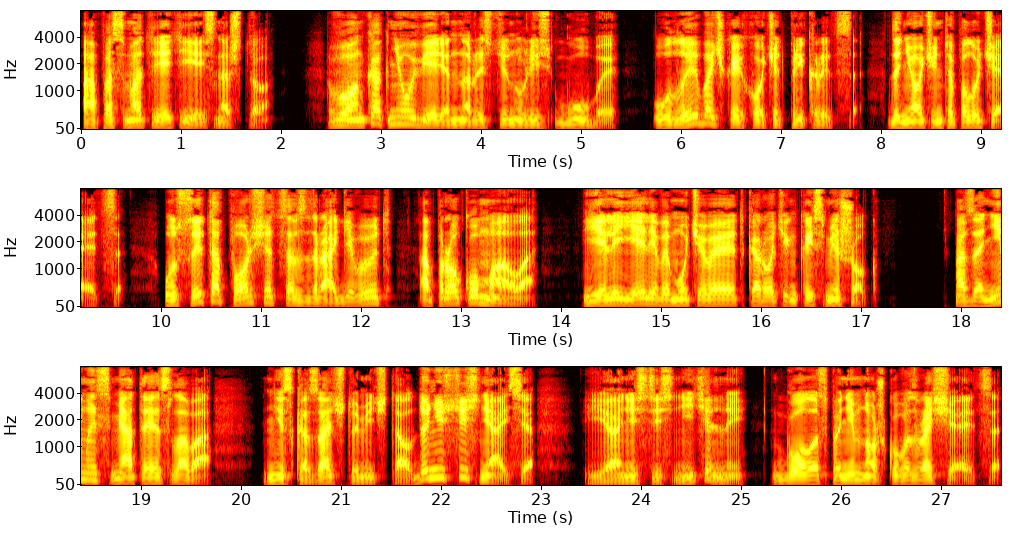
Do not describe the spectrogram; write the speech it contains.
А посмотреть есть на что. Вон как неуверенно растянулись губы. Улыбочкой хочет прикрыться, да не очень-то получается. Усы топорщатся, вздрагивают, а проку мало. Еле-еле вымучивает коротенький смешок. А за ним и смятые слова — не сказать, что мечтал. Да не стесняйся. Я не стеснительный. Голос понемножку возвращается.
